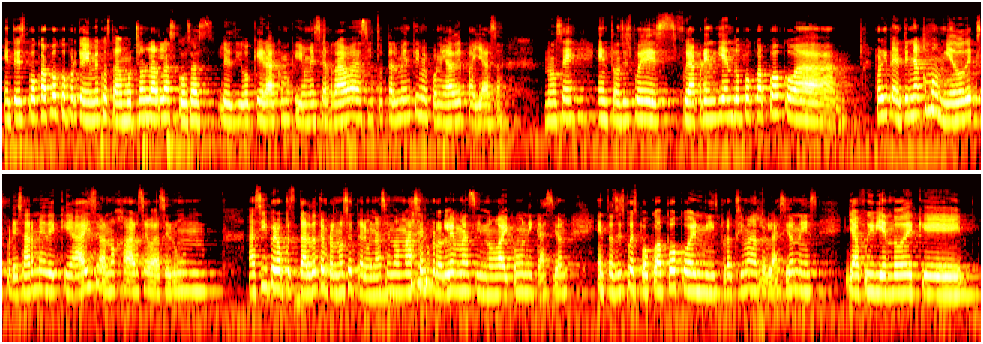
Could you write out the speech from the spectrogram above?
Entonces, poco a poco porque a mí me costaba mucho hablar las cosas, les digo que era como que yo me cerraba así totalmente y me ponía de payasa no sé. Entonces, pues fui aprendiendo poco a poco a... Porque también tenía como miedo de expresarme, de que, ay, se va a enojar, se va a hacer un... Así, pero pues tarde o temprano se termina haciendo más el problema si no hay comunicación. Entonces, pues poco a poco en mis próximas relaciones ya fui viendo de que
